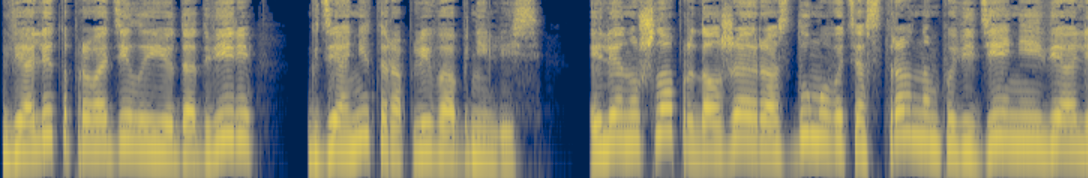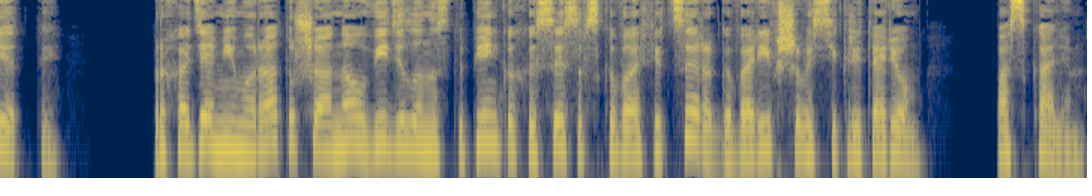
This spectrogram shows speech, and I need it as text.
Виолетта проводила ее до двери, где они торопливо обнялись. Элен ушла, продолжая раздумывать о странном поведении Виолетты. Проходя мимо ратуши, она увидела на ступеньках эсэсовского офицера, говорившего с секретарем. Паскалем.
